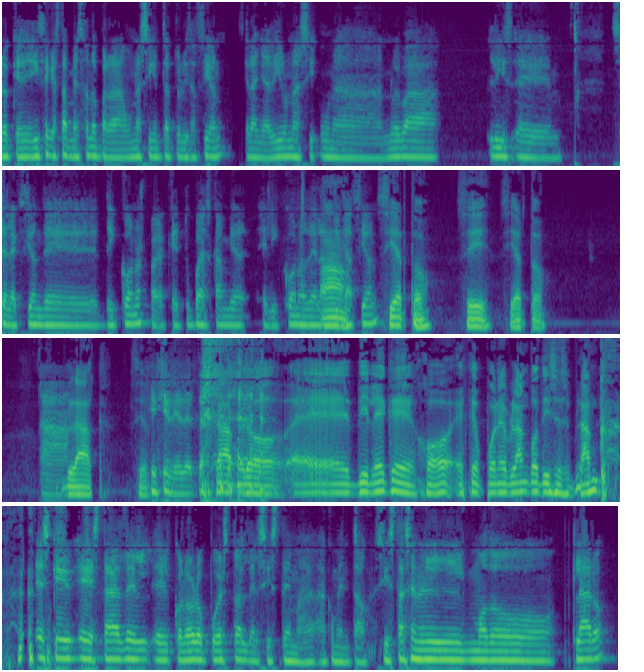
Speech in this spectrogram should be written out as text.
Pero que dice que está pensando para una siguiente actualización el añadir una, una nueva list, eh, selección de, de, iconos para que tú puedas cambiar el icono de la Ah, aplicación. Cierto, sí, cierto. a- Black. Cierto. Claro, pero eh, dile que, jo, es que pone blanco, dices blanco. Es que está del el color opuesto al del sistema, ha comentado. Si estás en el modo claro,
